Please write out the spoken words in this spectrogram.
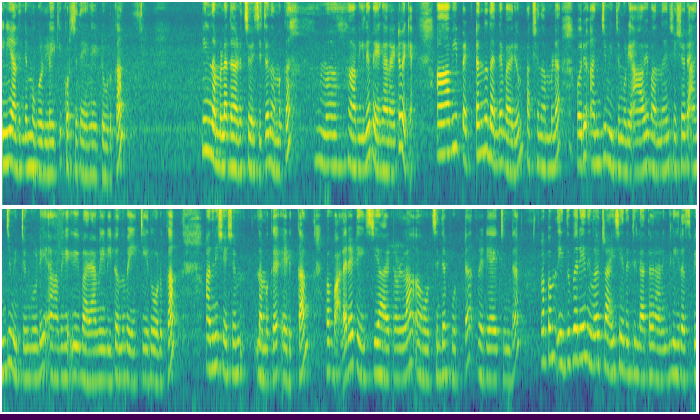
ഇനി അതിന്റെ മുകളിലേക്ക് കുറച്ച് തേങ്ങ ഇട്ട് കൊടുക്കാം. ഇനി നമ്മളത് അടച്ചു വെച്ചിട്ട് നമുക്ക് ആവിയിൽ വേകാനായിട്ട് വെക്കാം. ആവി പെട്ടെന്ന് തന്നെ വരും. പക്ഷെ നമ്മൾ ഒരു അഞ്ച് മിനിറ്റും കൂടി ആവി വന്നതിന് ശേഷം ഒരു അഞ്ച് മിനിറ്റും കൂടി ആവി വരാൻ വേണ്ടിയിട്ടൊന്ന് വെയിറ്റ് ചെയ്ത് കൊടുക്കാം. അതിനുശേഷം നമുക്ക് എടുക്കാം. അപ്പം വളരെ ടേസ്റ്റി ആയിട്ടുള്ള ഓട്സിന്റെ പുട്ട് റെഡി ആയിട്ടുണ്ട്. അപ്പം ഇതുവരെ നിങ്ങൾ ട്രൈ ചെയ്തിട്ടില്ലാത്തവരാണെങ്കിൽ ഈ റെസിപ്പി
